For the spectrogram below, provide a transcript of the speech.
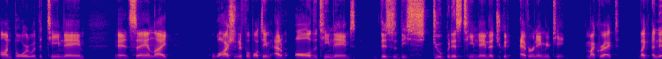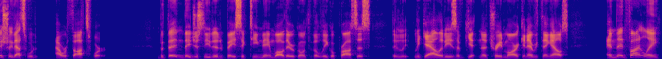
on board with the team name and saying like Washington football team out of all the team names, this is the stupidest team name that you could ever name your team. Am I correct? Like initially that's what our thoughts were. But then they just needed a basic team name while they were going through the legal process, the legalities of getting a trademark and everything else. And then finally,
